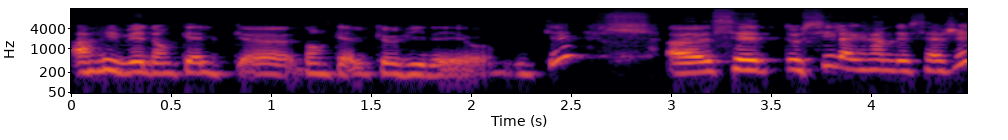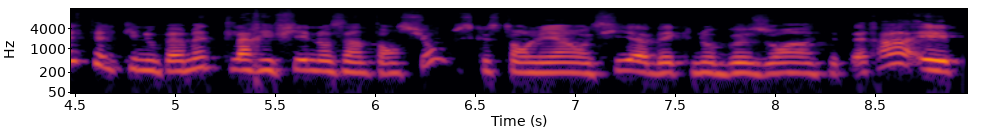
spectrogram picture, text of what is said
arriver dans quelques, dans quelques vidéos. Euh, c'est aussi la graine de sagesse, celle qui nous permet de clarifier nos intentions, puisque c'est en lien aussi avec nos besoins, etc. Et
